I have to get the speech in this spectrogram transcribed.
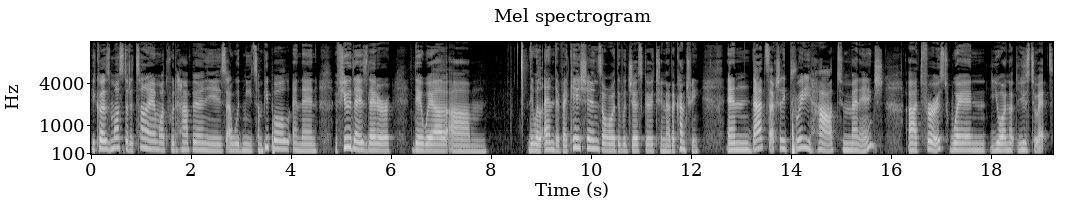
Because most of the time what would happen is I would meet some people and then a few days later they will um, they will end their vacations or they would just go to another country. And that's actually pretty hard to manage at first when you are not used to it.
